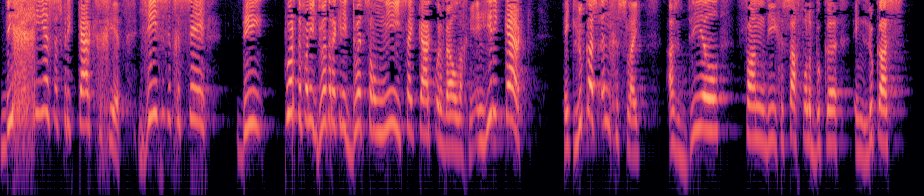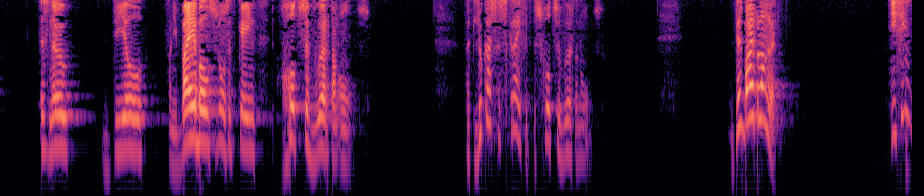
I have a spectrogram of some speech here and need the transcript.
Die Gees is vir die kerk gegee. Jesus het gesê die poorte van die doodryk en die dood sal nie sy kerk oorweldig nie. En hierdie kerk het Lukas ingesluit as deel van die gesagvolle boeke en Lukas is nou deel van die Bybel soos ons dit ken, God se woord aan ons. Wat Lukas geskryf het, is God se woord aan ons. Dit is baie belangrik. jy sien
